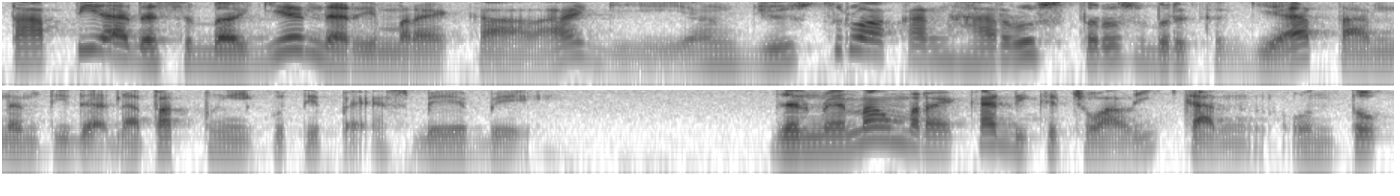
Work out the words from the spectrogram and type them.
Tapi ada sebagian dari mereka lagi yang justru akan harus terus berkegiatan dan tidak dapat mengikuti PSBB. Dan memang mereka dikecualikan untuk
